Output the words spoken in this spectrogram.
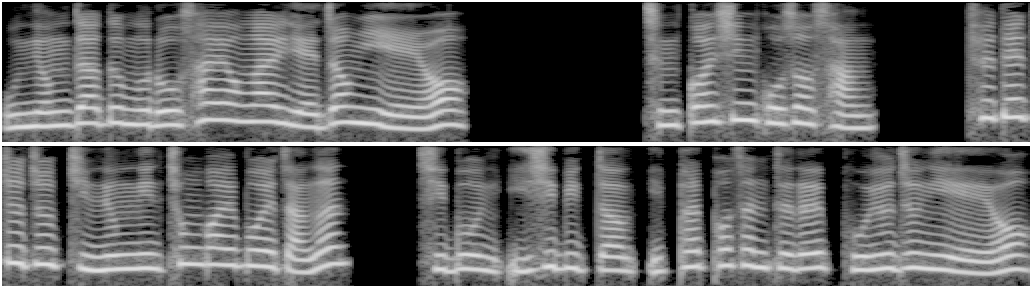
운영자금으로 사용할 예정이에요. 증권신고서상 최대 주주 김용민 총괄부회장은 지분 22.28%를 보유 중이에요.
